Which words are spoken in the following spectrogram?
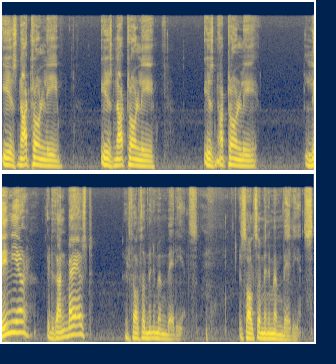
is not only is not only is not only linear it is unbiased it is also minimum variance it is also minimum variance.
